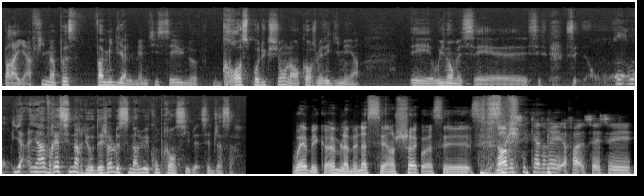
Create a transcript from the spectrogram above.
Pareil, un film un peu familial, même si c'est une grosse production. Là encore, je mets des guillemets. hein. Et oui, non, mais c'est. Il y, a- il y a un vrai scénario. Déjà, le scénario est compréhensible. C'est déjà ça. Ouais, mais quand même, la menace, c'est un chat, quoi. C'est- Non, mais c'est cadré. Enfin, c'est,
